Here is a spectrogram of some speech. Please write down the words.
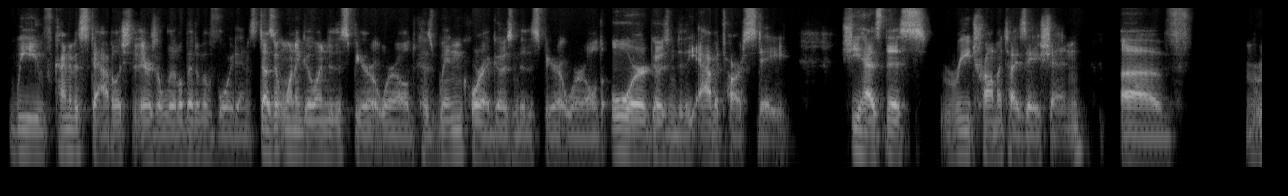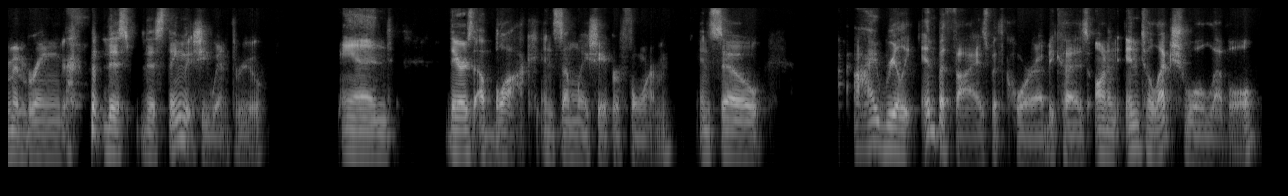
We've kind of established that there's a little bit of avoidance, doesn't want to go into the spirit world because when Korra goes into the spirit world or goes into the avatar state, she has this re-traumatization of remembering this this thing that she went through. And there's a block in some way, shape, or form. And so I really empathize with Korra because on an intellectual level,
